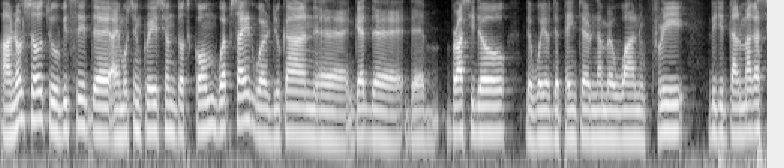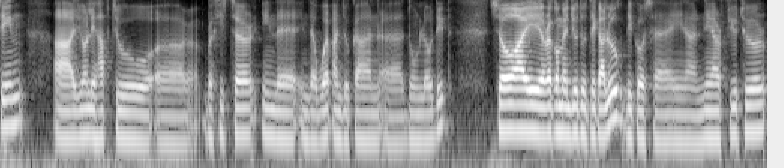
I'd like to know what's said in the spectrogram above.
And also to visit the emotioncreation.com website where you can uh, get the, the Brushido, The Way of the Painter number one free digital magazine. Uh, you only have to uh, register in the in the web and you can uh, download it. So I recommend you to take a look because uh, in a near future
